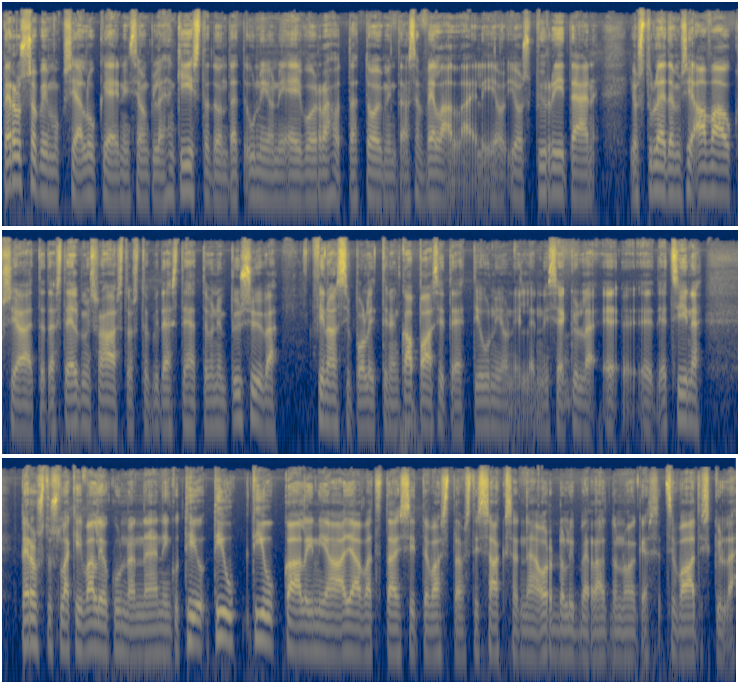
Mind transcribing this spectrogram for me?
perussopimuksia lukee, niin se on kyllä ihan kiistatonta, että unioni ei voi rahoittaa toimintaansa velalla. Eli jos pyritään, jos tulee tämmöisiä avauksia, että tästä elpymisrahastosta pitäisi tehdä tämmöinen pysyvä finanssipoliittinen kapasiteetti unionille, niin se kyllä, että et, et siinä perustuslakivaliokunnan nämä niin kuin tiu, tiu, tiukkaa linjaa ajavat tai sitten vastaavasti Saksan nämä ordoliberaat on oikeassa, että se vaatisi kyllä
